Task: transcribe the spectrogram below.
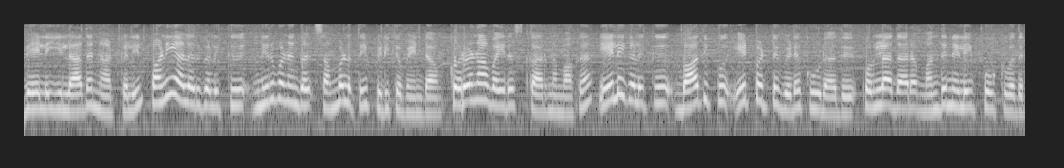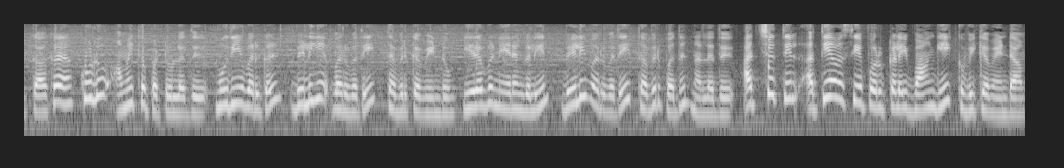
வேலையில்லாத நாட்களில் பணியாளர்களுக்கு நிறுவனங்கள் சம்பளத்தை பிடிக்க வேண்டாம். கொரோனா வைரஸ் காரணமாக ஏழைகளுக்கு பாதிப்பு ஏற்பட்டு விடக்கூடாது. பொருளாதார மந்தநிலை போக்குவதற்காக குழு அமைக்கப்பட்டுள்ளது. முதியவர்கள் வெளியே வருவதை தவிர்க்க வேண்டும். இரவு நேரங்களில் வெளிவருவதை தவிர்ப்பது நல்லது. அச்சத்தில் அத்தியாவசிய பொருட்களை பொருட்களை வாங்கி குவிக்க வேண்டாம்.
